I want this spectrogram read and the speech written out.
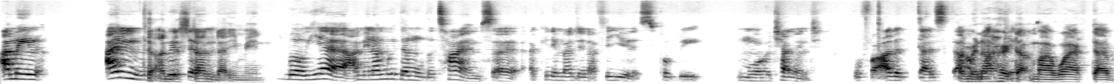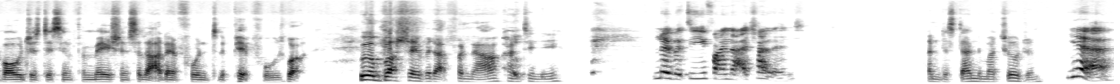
I mean, I'm To understand that, you mean? Well, yeah, I mean, I'm with them all the time, so I can imagine that for you, it's probably more of a challenge. Or for other dads, that I mean, I hope working. that my wife divulges this information so that I don't fall into the pitfalls. But we'll brush over that for now. Continue. No, but do you find that a challenge? Understanding my children. Yeah.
